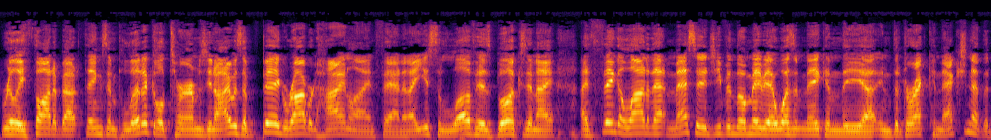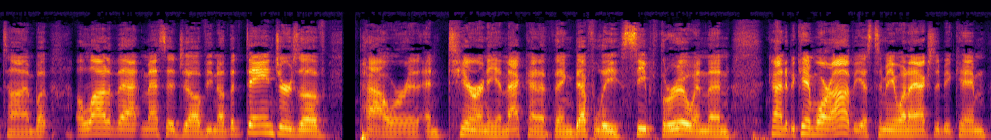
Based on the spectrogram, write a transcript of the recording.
really thought about things in political terms, you know, I was a big Robert Heinlein fan and I used to love his books and I, I think a lot of that message, even though maybe I wasn't making the uh, the direct connection at the time, but a lot of that message of you know the dangers of power and, and, tyranny and that kind of thing definitely seeped through and then kind of became more obvious to me when I actually became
